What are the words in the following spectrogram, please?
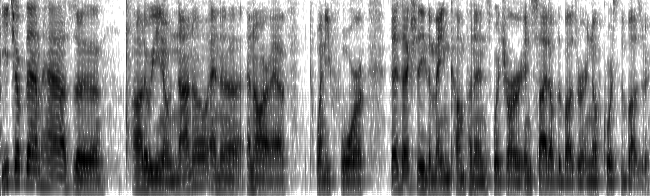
Each of them has a Arduino Nano and a NRF24. That's actually the main components which are inside of the buzzer and of course the buzzer.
